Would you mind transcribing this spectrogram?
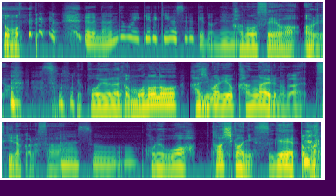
と思って。なんか何でもいける気がするけどね。可能性はあるよ。こういうなんかものの始まりを考えるのが好きだからさ、ああそう。これうわ確かにすげえと思って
